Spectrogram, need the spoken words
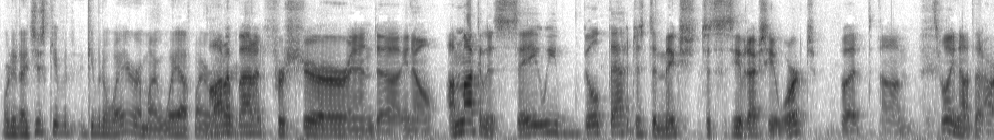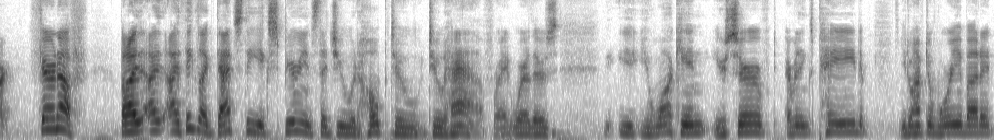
or did I just give it give it away, or am I way off my Thought rocker? about it for sure, and uh, you know, I'm not going to say we built that just to make sh- just to see if it actually worked, but um, it's really not that hard. Fair enough, but I, I, I think like that's the experience that you would hope to to have, right? Where there's you, you walk in, you're served, everything's paid, you don't have to worry about it,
